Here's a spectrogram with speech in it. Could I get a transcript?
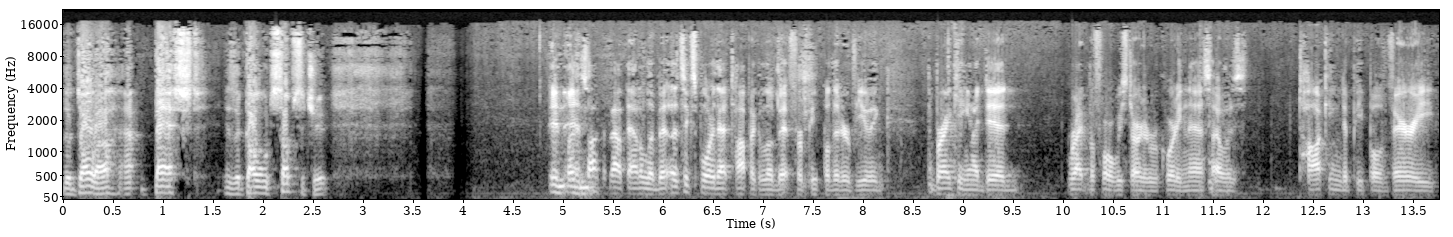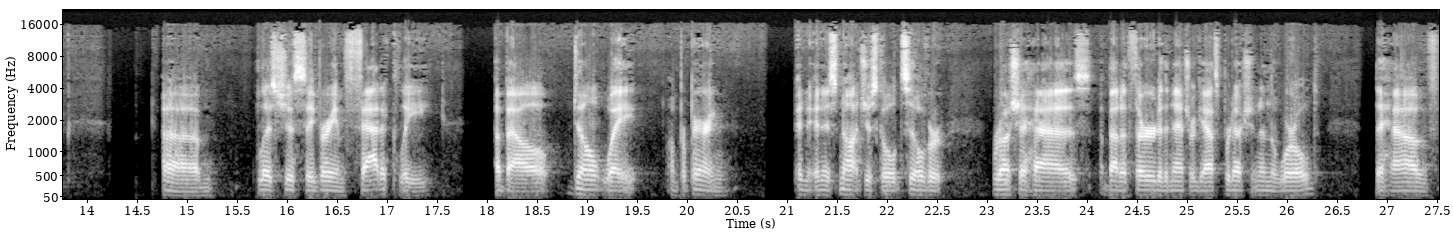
the dollar, at best, is a gold substitute. And, Let's and, talk about that a little bit. Let's explore that topic a little bit for people that are viewing. The breaking I did right before we started recording this, I was talking to people very, um, let's just say, very emphatically about don't wait on preparing. And, and it's not just gold, silver Russia has about a third of the natural gas production in the world. They have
